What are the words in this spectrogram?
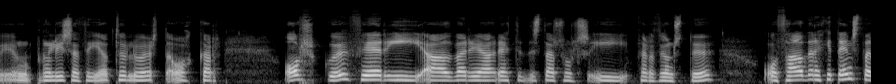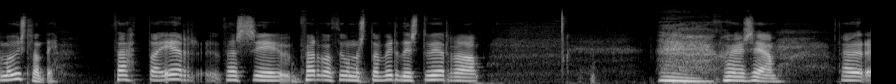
ég er nú búin að lýsa því að tölvöld að okkar orgu fer í að verja réttindi starfsfólks í ferðarþjónstu og það er ekkit einstæmi á Íslandi. Þetta er þessi ferðarþjónusta virðist vera, hvað er að segja, það er,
